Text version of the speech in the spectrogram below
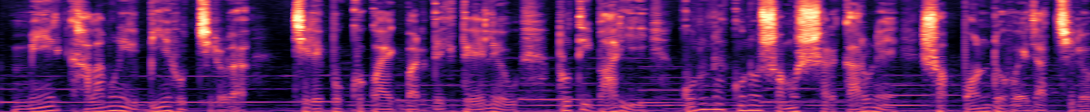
মেয়ের খালামনির বিয়ে হচ্ছিল না। ছেলে পক্ষ কয়েকবার দেখতে এলেও প্রতিবারই কোনো না কোনো সমস্যার কারণে সব পণ্ড হয়ে যাচ্ছিল।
